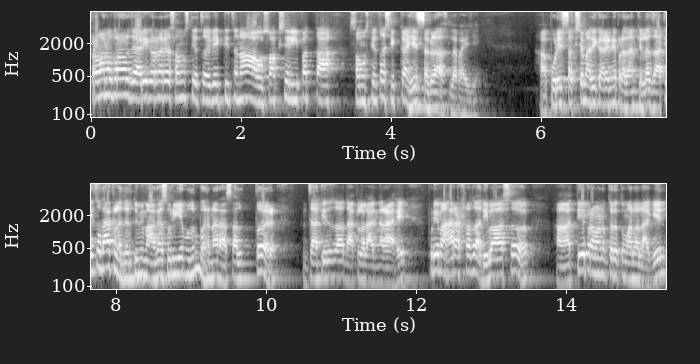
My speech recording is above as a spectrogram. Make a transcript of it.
प्रमाणपत्रावर जारी करणाऱ्या संस्थेचं व्यक्तीचं नाव स्वाक्षरी पत्ता संस्थेचा शिक्का हे सगळं असलं पाहिजे. हा पुढे सक्षम अधिकाऱ्याने प्रदान केला. जातीचा दाखला जर तुम्ही मागासवर्गीयमधून भरणार असाल तर जातीचा दाखला लागणार आहे. पुढे महाराष्ट्राचा अधिवास ते प्रमाणपत्र तुम्हाला लागेल.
